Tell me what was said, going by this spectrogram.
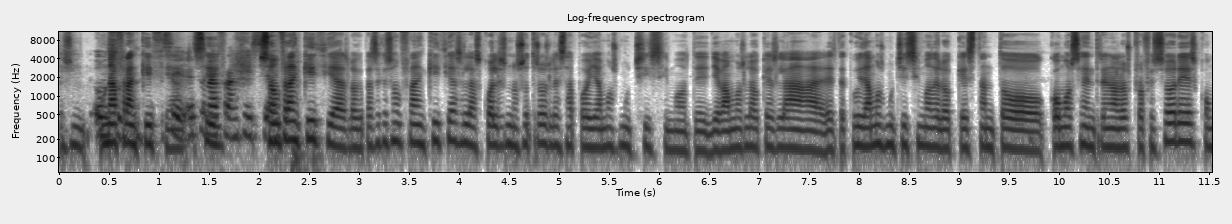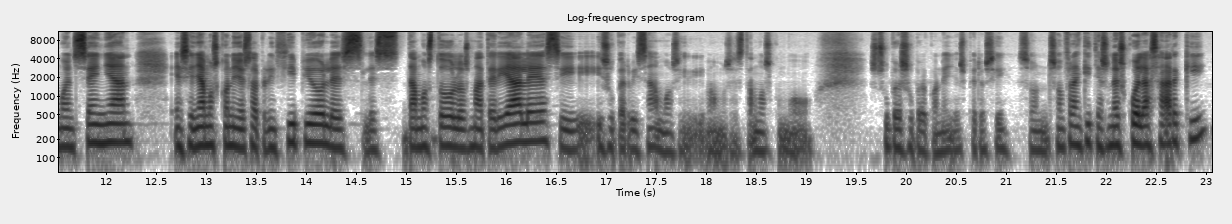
Es una franquicia. Sí, es una franquicia. Son franquicias, lo que pasa es que son franquicias en las cuales nosotros les apoyamos muchísimo, te llevamos lo que es la, cuidamos muchísimo de lo que es tanto cómo se entrenan los profesores, cómo enseñan, enseñamos con ellos al principio, les, les damos todos los materiales y, y supervisamos y vamos, estamos como súper, súper con ellos, pero sí, son, son franquicias, son escuelas Arki,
